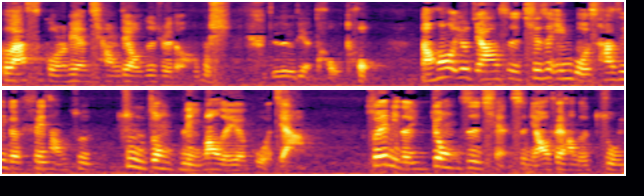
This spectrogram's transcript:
Glasgow 那边的腔调，我就觉得不行，觉得有点头痛。然后又加上是，其实英国它是一个非常注注重礼貌的一个国家，所以你的用字遣词你要非常的注意，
